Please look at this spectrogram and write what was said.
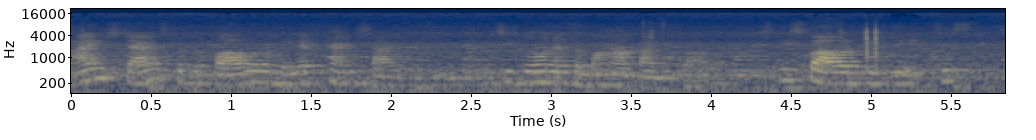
I stands for the power on the left hand side, which is known as the Mahakali power. This power gives you existence.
